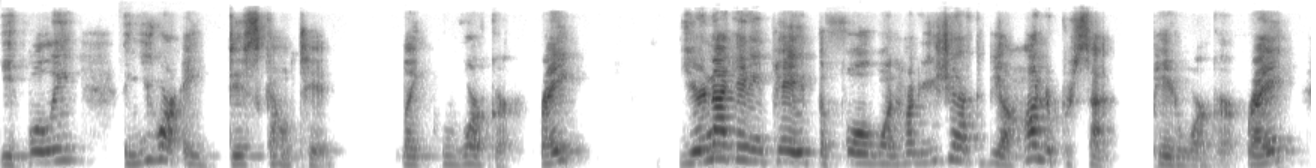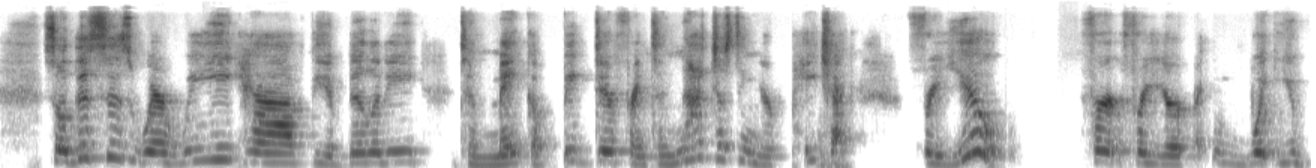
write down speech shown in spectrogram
equally, then you are a discounted like worker, right? You're not getting paid the full 100. You should have to be 100% paid worker, right? So this is where we have the ability to make a big difference and not just in your paycheck for you, for for your what you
